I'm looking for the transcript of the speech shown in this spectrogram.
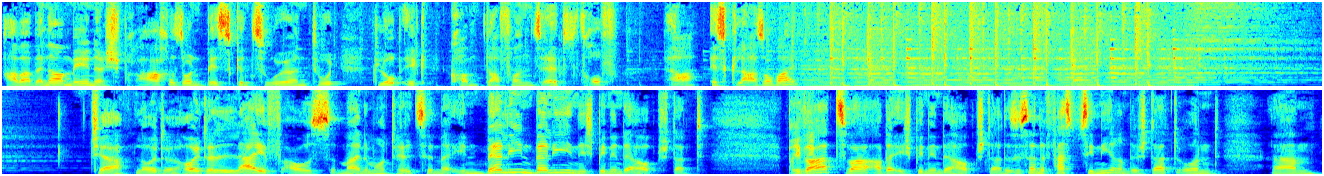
aber wenn er meine Sprache so ein bisschen zuhören tut, glaub ich, kommt davon selbst drauf. Ja, ist klar soweit? Tja, Leute, heute live aus meinem Hotelzimmer in Berlin, Berlin. Ich bin in der Hauptstadt. Privat zwar, aber ich bin in der Hauptstadt. Es ist eine faszinierende Stadt und ähm,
